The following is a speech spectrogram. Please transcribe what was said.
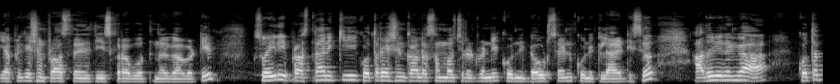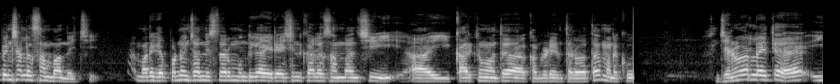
ఈ అప్లికేషన్ ప్రాసెస్ అనేది తీసుకురాబోతున్నారు కాబట్టి. సో ఇది ప్రస్తుతానికి కొత్త రేషన్ కార్డులకు సంబంధించినటువంటి కొన్ని డౌట్స్ అండ్ కొన్ని క్లారిటీస్. అదేవిధంగా కొత్త పెన్షన్లకు సంబంధించి మనకి ఎప్పటి నుంచి అందిస్తారు ముందుగా ఈ రేషన్ కార్డులకు సంబంధించి ఈ కార్యక్రమం అంతా కంప్లీట్ అయిన తర్వాత మనకు జనవరిలో అయితే ఈ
